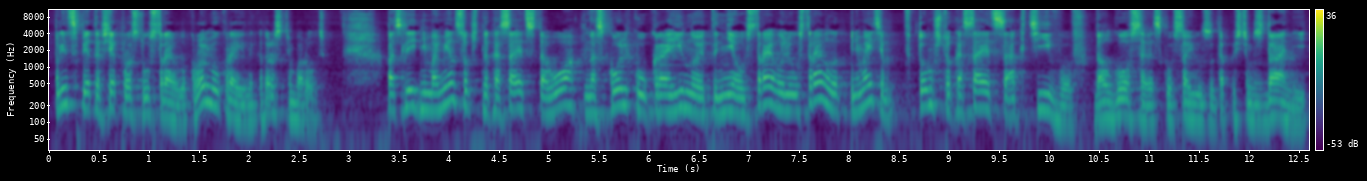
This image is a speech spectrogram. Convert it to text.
В принципе, это всех просто устраивало, кроме Украины, которая с этим боролась. Последний момент, собственно, касается того, насколько Украину это не устраивало или устраивало. Понимаете, в том, что касается активов, долгов Советского Союза, допустим, зданий.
